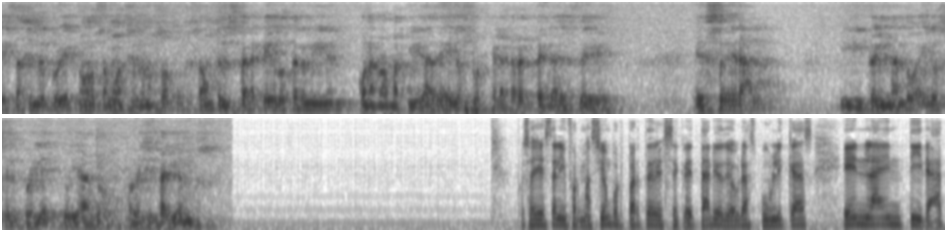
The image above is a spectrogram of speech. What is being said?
está haciendo el proyecto, no lo estamos haciendo nosotros, estamos en espera que ellos lo terminen con la normatividad de ellos porque la carretera es, de, es federal y terminando ellos el proyecto ya lo visitaríamos. Pues ahí está la información por parte del secretario de Obras Públicas en la entidad.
